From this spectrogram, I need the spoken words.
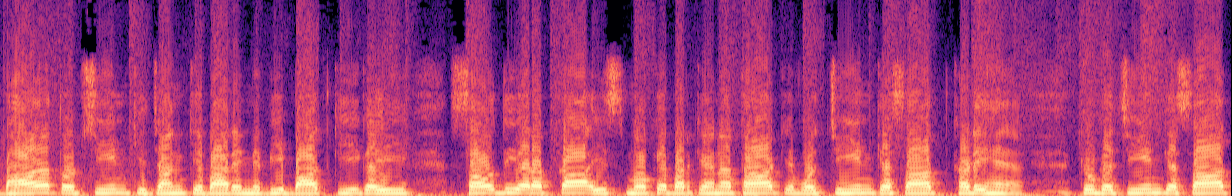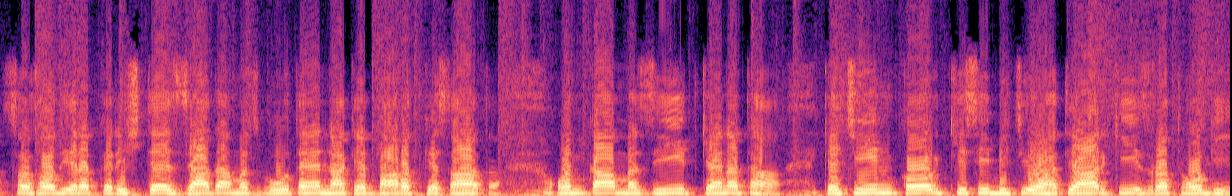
भारत और चीन की जंग के बारे में भी बात की गई। सऊदी अरब का इस मौके पर कहना था कि वो चीन के साथ खड़े हैं, क्योंकि चीन के साथ सऊदी अरब के रिश्ते ज़्यादा मज़बूत हैं, ना कि भारत के साथ। उनका मज़ीद कहना था कि चीन को किसी भी हथियार की ज़रूरत होगी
